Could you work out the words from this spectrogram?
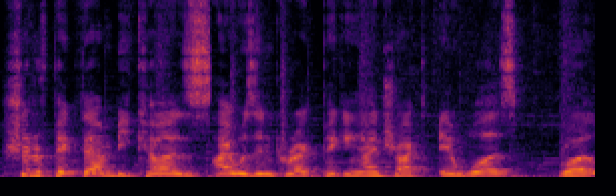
Should have picked them because I was incorrect picking Eintracht. It was Royal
